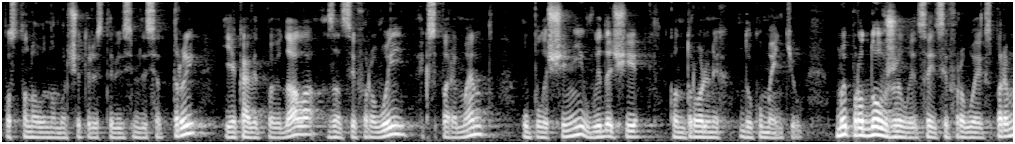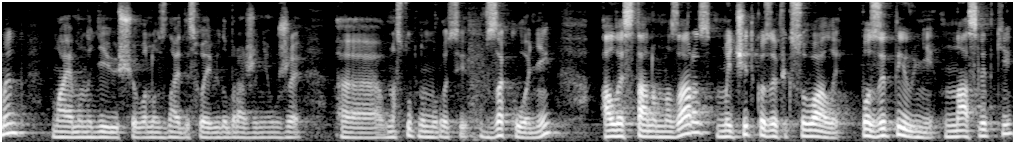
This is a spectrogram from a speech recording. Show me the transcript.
постанови номер 483, яка відповідала за цифровий експеримент у площині видачі контрольних документів. Ми продовжили цей цифровий експеримент. Маємо надію, що воно знайде своє відображення вже е, в наступному році в законі. Але станом на зараз ми чітко зафіксували позитивні наслідки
